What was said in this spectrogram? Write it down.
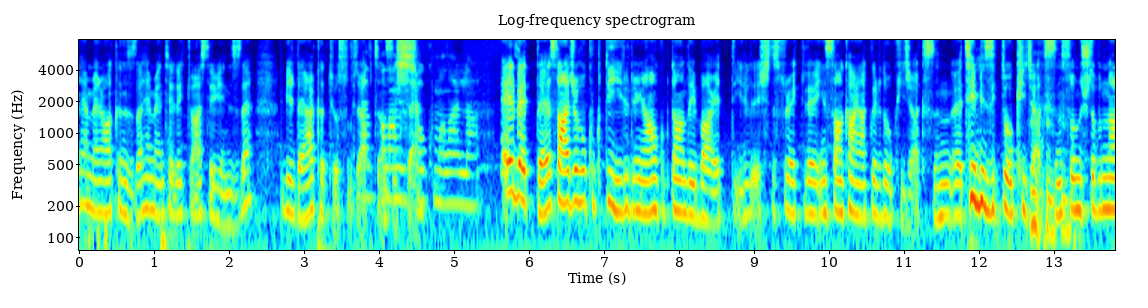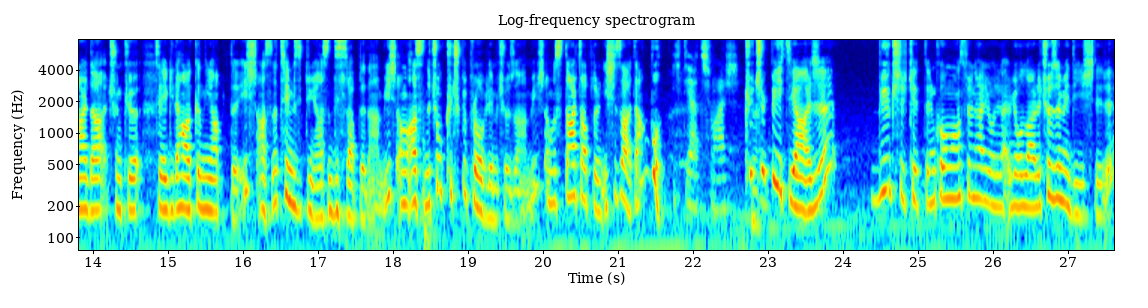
hem merakınızla hem entelektüel seviyenizde bir değer katıyorsunuz Biraz yaptığınız alan işe. dışı okumalarla. Elbette sadece hukuk değil, dünya hukuktan da ibaret değil. İşte sürekli insan kaynakları da okuyacaksın, e, temizlik de okuyacaksın. Sonuçta bunlar da çünkü sevgili Hakan'ın yaptığı iş aslında temizlik dünyasını disrupt eden bir iş. Ama aslında çok küçük bir problemi çözen bir iş. Ama startupların işi zaten bu. ihtiyaç var. Küçük bir ihtiyacı büyük şirketlerin konvansiyonel yollar, yollarla çözemediği işleri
